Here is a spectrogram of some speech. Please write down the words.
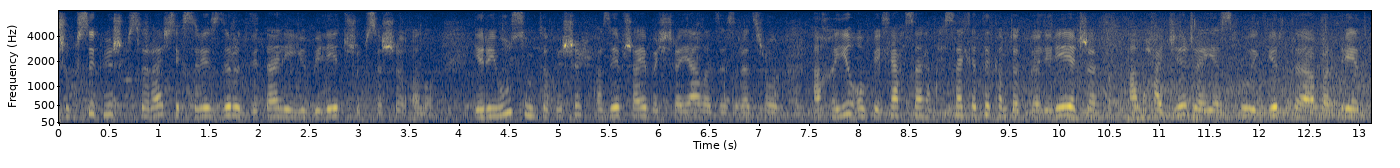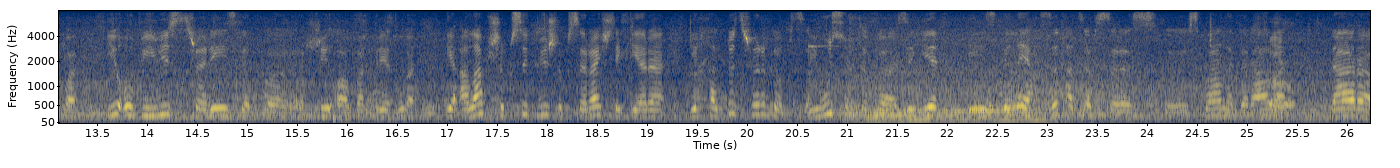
шықәсык ҩышықәса рашьҭахь сара издыруеит витали иубилеит шықәса шыҟало иара иусумҭақәа ишышәҳәаз еиԥш аибашьра иалаӡаз рацәоуп аха иҟоуп иахьа ҳсахьаҭыхымҭатә галереиаҿы амҳаџьырра иазку егьырҭ апортретқәа иҟоуп иҩызцәа реизгақәа ршиҟоу апортретқәа иҟалап шықәсык ҩышықәса рашьҭахь иара ихатәы цәыргақәҵа иусумҭақәа зегьы еизганы иаҳзыҟаҵар сара сгәаанагарала Даара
